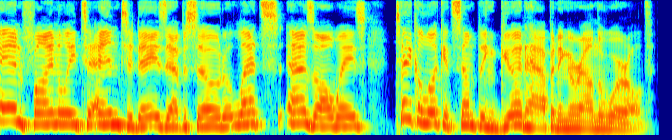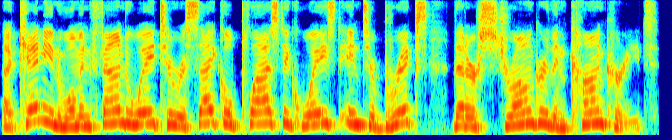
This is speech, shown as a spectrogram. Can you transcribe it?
And finally, to end today's episode, let's, as always, take a look at something good happening around the world. A Kenyan woman found a way to recycle plastic waste into bricks that are stronger than concrete.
